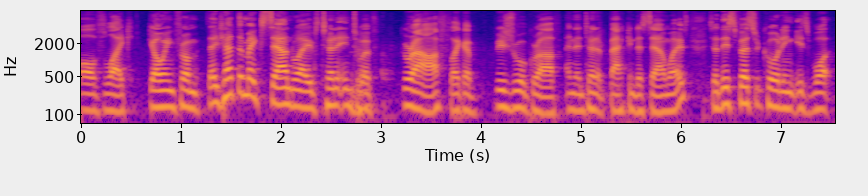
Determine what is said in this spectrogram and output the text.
of like going from they had to make sound waves, turn it into a mm-hmm. graph, like a visual graph, and then turn it back into sound waves. So this first recording is what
